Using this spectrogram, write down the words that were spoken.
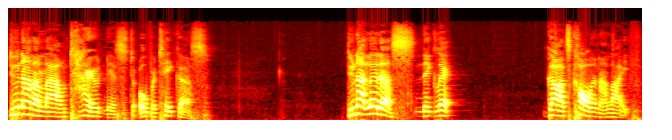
do not allow tiredness to overtake us. Do not let us neglect God's call in our life.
